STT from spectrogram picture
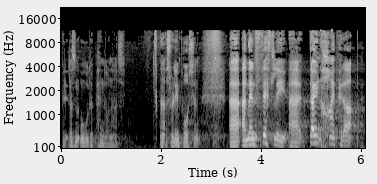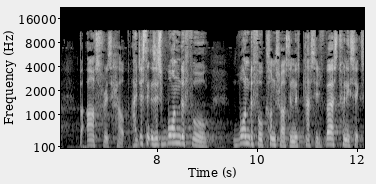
But it doesn't all depend on us. And that's really important. Uh, and then, fifthly, uh, don't hype it up, but ask for His help. I just think there's this wonderful wonderful contrast in this passage, verse 26,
